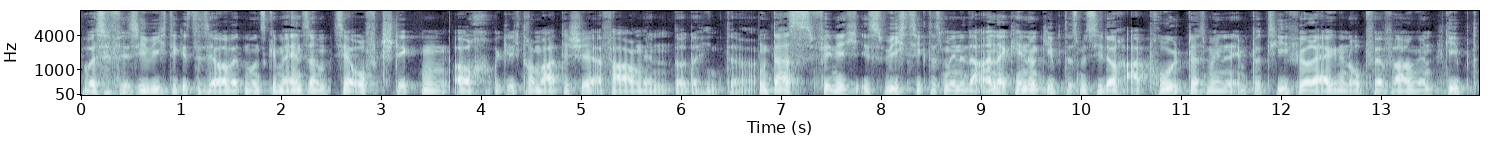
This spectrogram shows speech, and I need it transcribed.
was für sie wichtig ist, das erarbeiten wir uns gemeinsam. Sehr oft stecken auch wirklich traumatische Erfahrungen da dahinter. Und das, finde ich, ist wichtig, dass man ihnen da Anerkennung gibt, dass man sie da auch abholt, dass man ihnen Empathie für ihre eigenen Opfererfahrungen gibt,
